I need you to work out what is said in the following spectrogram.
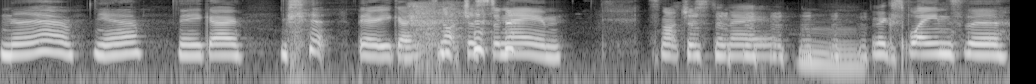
No, yeah. There you go. there you go. It's not just a name. It's not just a name. It explains the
